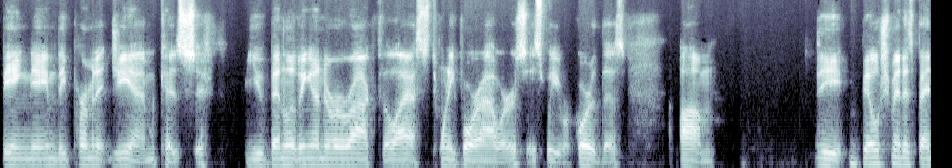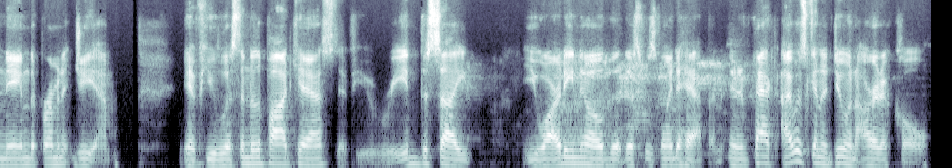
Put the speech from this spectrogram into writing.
being named the permanent GM because if you've been living under a rock for the last 24 hours as we record this, um, the Bill Schmidt has been named the permanent GM. If you listen to the podcast, if you read the site, you already know that this was going to happen. And in fact, I was going to do an article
